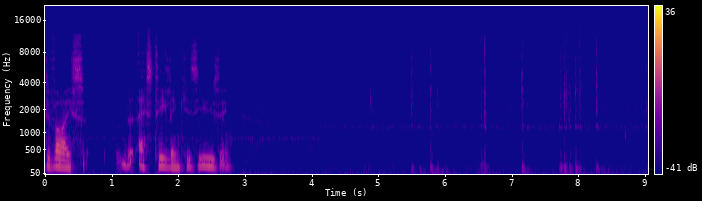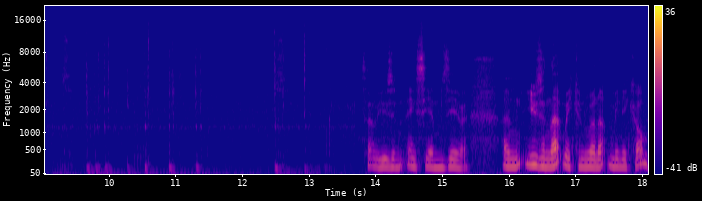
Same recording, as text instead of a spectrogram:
device that ST-Link is using. So we're using ACM0 and using that we can run up Minicom.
